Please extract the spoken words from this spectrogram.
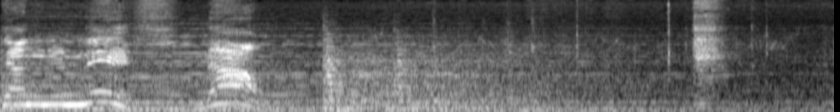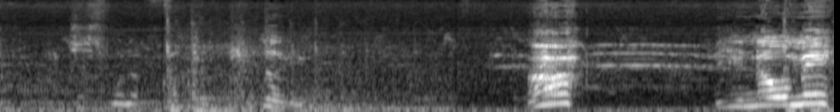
down in your knees, now! I just wanna fucking kill you. Huh? Do you know me?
